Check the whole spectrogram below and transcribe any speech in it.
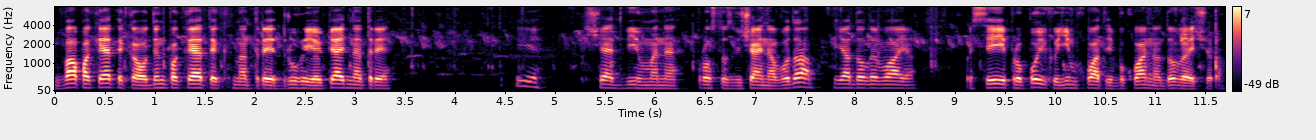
Два пакетика, один пакетик на 3, другий опять на 3. І ще дві в мене просто звичайна вода. Я доливаю. Ось цієї пропойки їм хватить буквально до вечора.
